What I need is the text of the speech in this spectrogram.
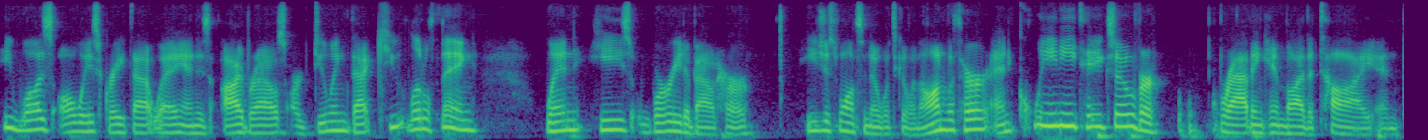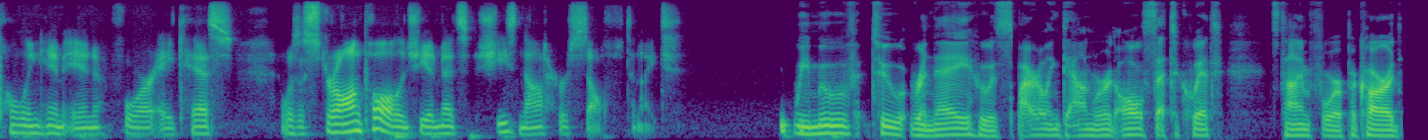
He was always great that way, and his eyebrows are doing that cute little thing when he's worried about her. He just wants to know what's going on with her, and Queenie takes over, grabbing him by the tie and pulling him in for a kiss. It was a strong pull, and she admits she's not herself tonight. We move to Renee, who is spiraling downward, all set to quit. It's time for Picard,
